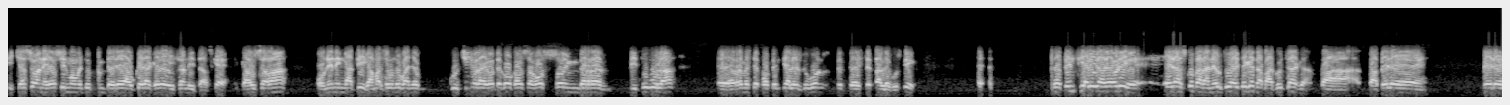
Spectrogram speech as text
itxasuan edozin momentutan bere aukerak ere izan ditazke. Gauza da, honenengatik 10 segundu baino gutxi egoteko gauza gozo inberra ditugula, e, horren beste potentzial ez dugun beste talde guztik. E, potentzialidade hori era askotara neurtu daiteke eta bakutzak ba, ba bere bere,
